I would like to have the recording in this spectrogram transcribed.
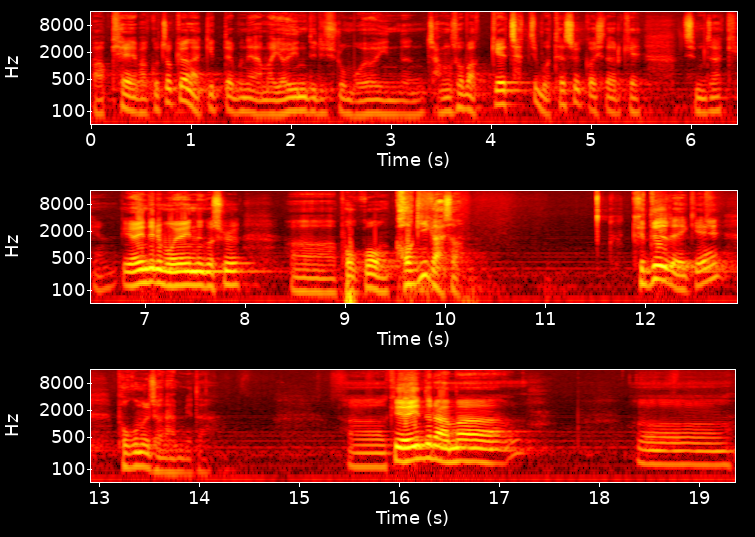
박해받고 쫓겨났기 때문에 아마 여인들이 주로 모여 있는 장소밖에 찾지 못했을 것이다 그렇게 짐작해요. 여인들이 모여 있는 곳을 어, 보고 거기 가서 그들에게 복음을 전합니다. 어, 그 여인들은 아마 어,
